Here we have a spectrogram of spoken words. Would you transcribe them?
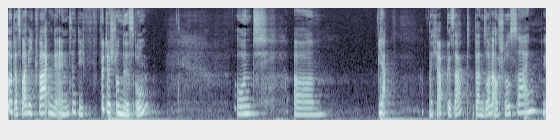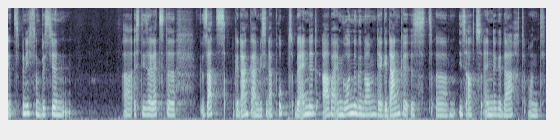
So, das war die Quaken der Ente. Die Viertelstunde ist um. Und ähm, ja, ich habe gesagt, dann soll auch Schluss sein. Jetzt bin ich so ein bisschen, äh, ist dieser letzte Satz, Gedanke ein bisschen abrupt beendet, aber im Grunde genommen, der Gedanke ist, äh, ist auch zu Ende gedacht. Und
